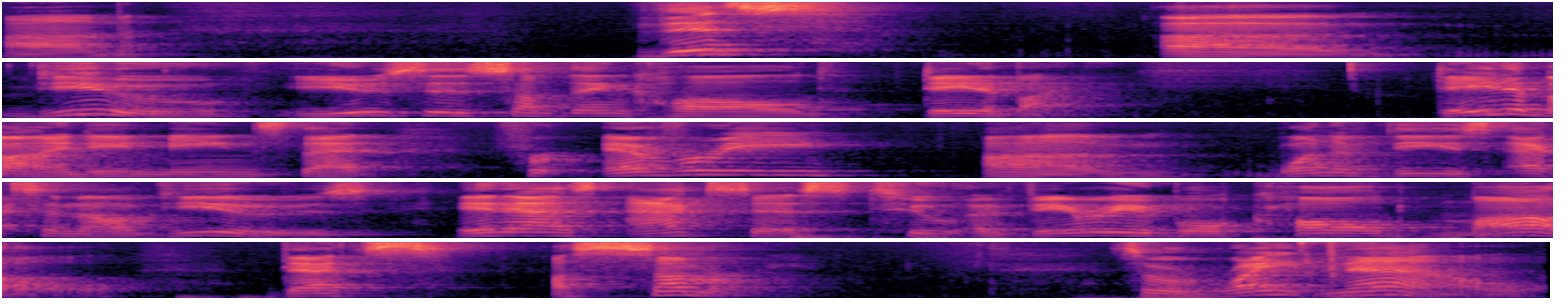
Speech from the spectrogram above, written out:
Um, this uh, view uses something called data binding. Data binding means that for every um, one of these XML views, it has access to a variable called model that's a summary. So right now,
